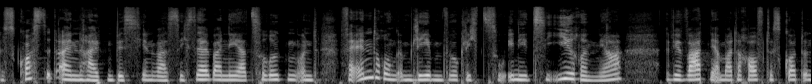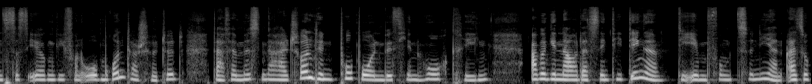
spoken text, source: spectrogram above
das kostet einen halt ein bisschen was, sich selber näher zu rücken und Veränderung im Leben wirklich zu initiieren, ja. Wir warten ja immer darauf, dass Gott uns das irgendwie von oben runterschüttet. Dafür müssen wir halt schon den Popo ein bisschen hochkriegen. Aber genau das sind die Dinge, die eben funktionieren. Also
